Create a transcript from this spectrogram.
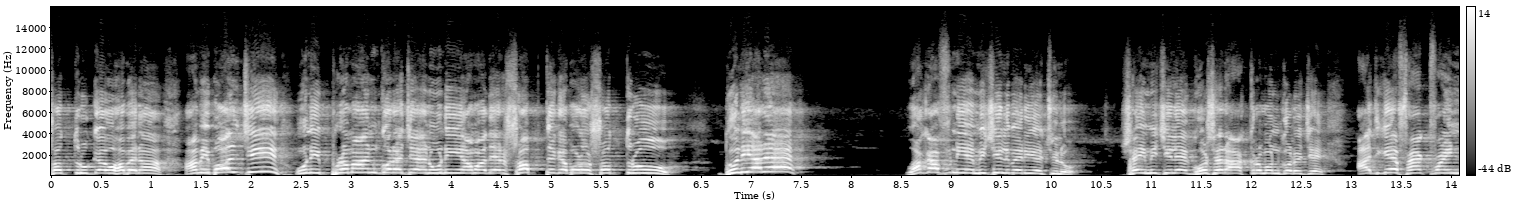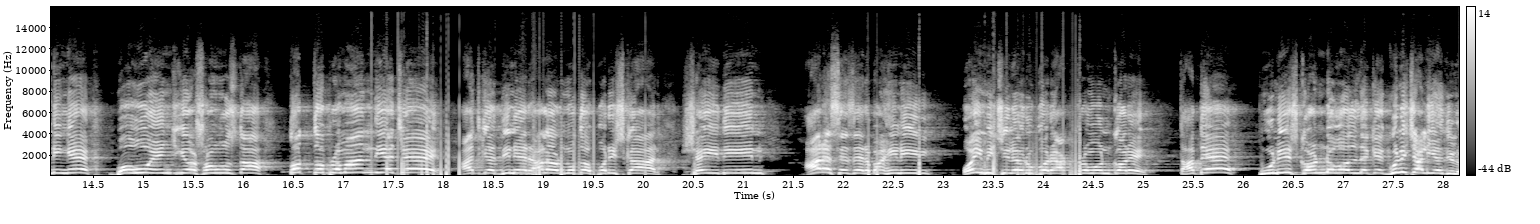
শত্রু কেউ হবে না। আমি বলছি, উনি প্রমাণ করেছেন, উনি আমাদের সব থেকে বড় শত্রু। ধুলিয়ানে ওয়াকাফ নিয়ে মিছিল বেরিয়েছিল। সেই মিছিলে ঘোষেরা আক্রমণ করেছে। আজকে ফ্যাক্ট ফাইন্ডিংয়ে বহু এনজিও সংস্থা তথ্য প্রমাণ দিয়েছে। আজকে দিনের আলোর মতো পরিষ্কার। সেই দিন আরএসএস এর বাহিনী ওই মিছিলের উপরে আক্রমণ করে। তাতে পুলিশ গন্ডগোল দেখে গুলি চালিয়ে দিল।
